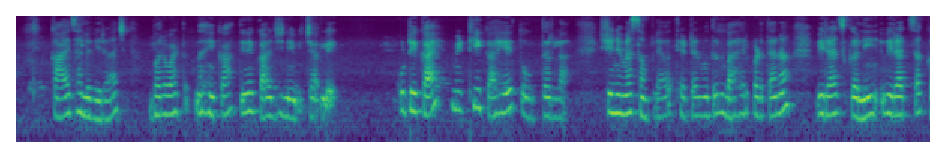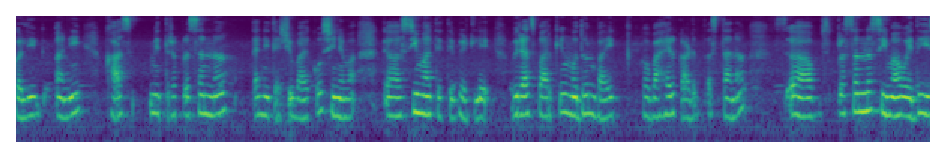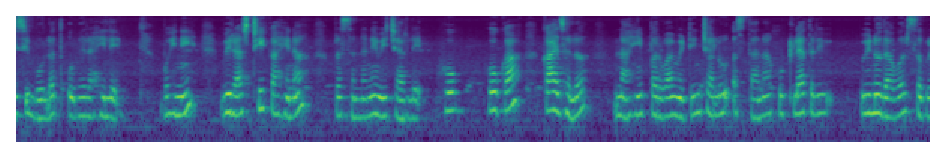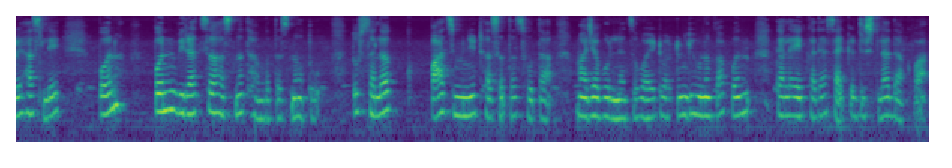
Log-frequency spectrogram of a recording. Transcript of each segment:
काय झालं विराज? बरं वाटत नाही का तिने काळजीने विचारले. कुठे काय? मी ठीक आहे तो उत्तरला. सिनेमा संपल्यावर थिएटरमधून बाहेर पडताना विराज कलिंग विराजचा कलिग आणि खास मित्र प्रसन्न त्यांनी त्याची बायको सिनेमा सीमा तेथे भेटले. विराज पार्किंगमधून बाईक बाहेर काढत असताना प्रसन्न सीमा वैदेहीशी बोलत उभे राहिले. बहिणी विराज ठीक आहे ना? प्रसन्नने विचारले. हो हो का? काय झालं? नाही परवा मीटिंग चालू असताना कुठल्या तरी विनोदावर सगळे हसले पण पण विराजचं हसणं थांबतच नव्हतो. तो सलग पाच मिनिट हसतच होता. माझ्या बोलण्याचं वाईट वाटून घेऊ नका पण त्याला एखाद्या सायकट्रिस्टला दाखवा.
